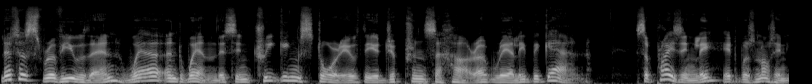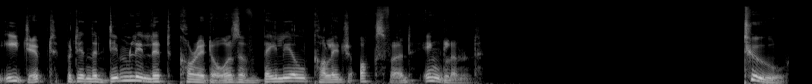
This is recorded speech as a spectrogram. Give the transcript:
Let us review then where and when this intriguing story of the Egyptian Sahara really began. Surprisingly, it was not in Egypt, but in the dimly lit corridors of Balliol College, Oxford, England. 2.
